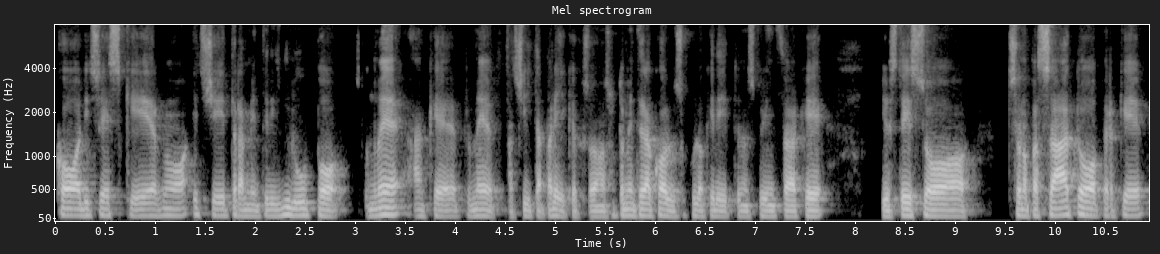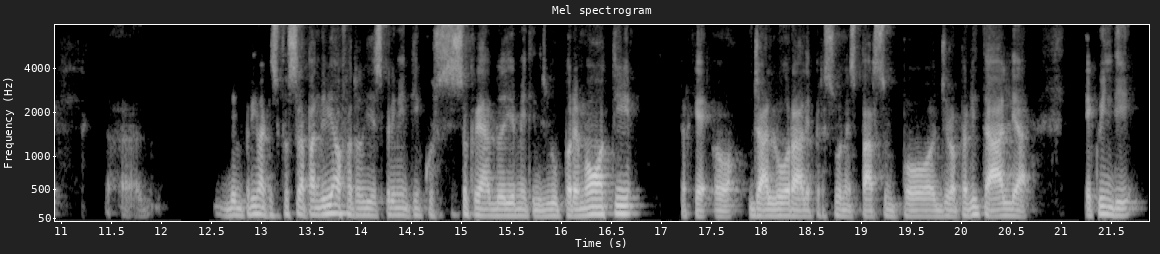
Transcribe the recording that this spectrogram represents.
codice, schermo, eccetera, ambiente di sviluppo, secondo me anche per me facilita parecchio, sono assolutamente d'accordo su quello che hai detto, è un'esperienza che io stesso sono passato perché eh, ben prima che ci fosse la pandemia ho fatto degli esperimenti in questo stesso creando degli ambienti di sviluppo remoti, perché ho già allora le persone sparse un po' in giro per l'Italia e quindi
